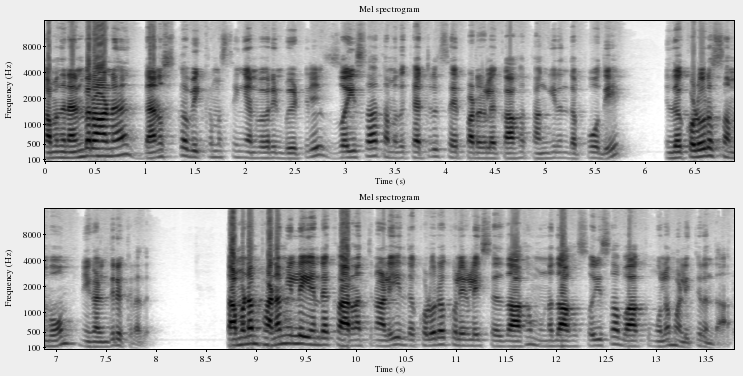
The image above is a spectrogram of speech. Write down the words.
தமது நண்பரான தனுஷ்க விக்ரமசிங் என்பவரின் வீட்டில் ஜொய்சா தமது கற்றல் செயற்பாடுகளுக்காக தங்கியிருந்த போதே இந்த கொடூர சம்பவம் நிகழ்ந்திருக்கிறது. தம்மிடம் பணம் இல்லை என்ற காரணத்தினாலே இந்த கொடூர கொலைகளை செய்ததாக முன்னதாக சொய்சா வாக்குமூலம் அளித்திருந்தார்.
